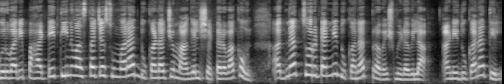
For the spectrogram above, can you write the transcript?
गुरुवारी पहाटे तीन वाजताच्या सुमारात दुकानाचे मागील शटर वाकवून अज्ञात चोरट्यांनी दुकानात प्रवेश मिळविला. आणि दुकानातील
